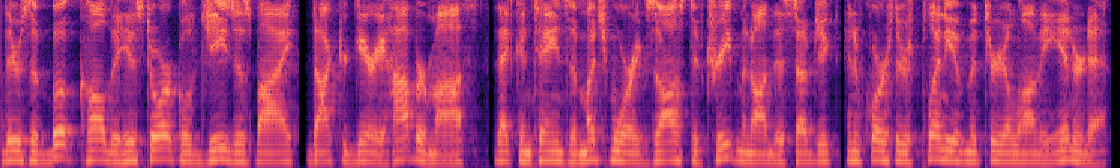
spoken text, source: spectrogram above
There's a book called The Historical Jesus by Dr. Gary Habermas that contains a much more exhaustive treatment on this subject, and of course, there's plenty of material on the internet.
